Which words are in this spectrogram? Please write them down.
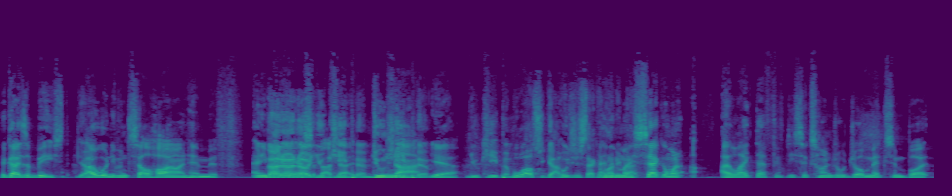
the guy's a beast. I wouldn't even sell high on him if anybody no, no, no. You keep that. him. Do keep not. him. Yeah. You keep him. Who else you got? Who's your second And running my back? second one, I- like that 5600 with Joe Mixon, but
